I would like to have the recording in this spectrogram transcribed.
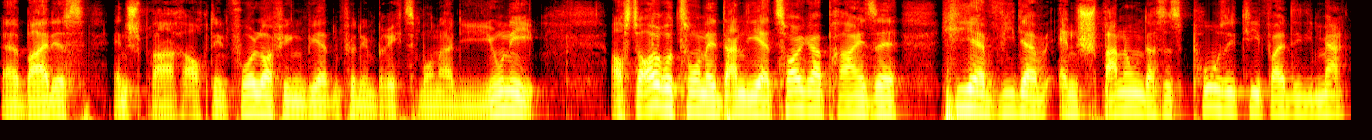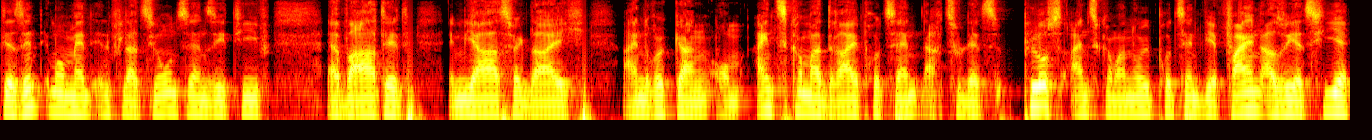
Äh, beides entsprach auch den vorläufigen Werten für den Berichtsmonat Juni. Aus der Eurozone dann die Erzeugerpreise. Hier wieder Entspannung, das ist positiv, weil die Märkte sind im Moment inflationssensitiv. Erwartet im Jahresvergleich ein Rückgang um 1,3 Prozent nach zuletzt plus 1,0 Prozent. Wir fallen also jetzt hier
